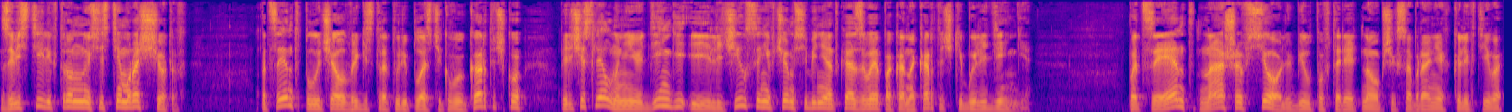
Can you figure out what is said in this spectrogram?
завести электронную систему расчетов. Пациент получал в регистратуре пластиковую карточку, перечислял на нее деньги и лечился ни в чем себе не отказывая, пока на карточке были деньги. «Пациент – наше все», – любил повторять на общих собраниях коллектива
